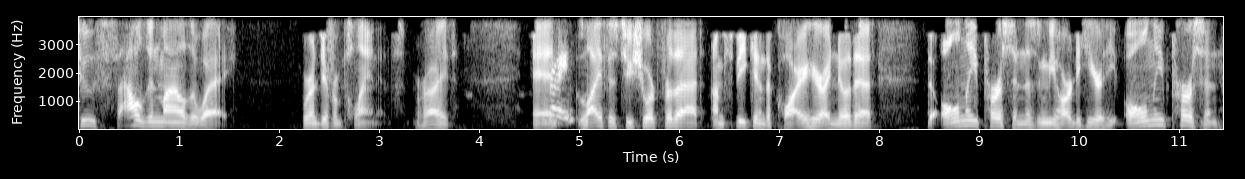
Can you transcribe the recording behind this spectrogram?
2000 miles away. We're on different planets right? And Right. life is too short for that. I'm speaking to the choir here. I know that. The only person this is going to be hard to hear the only person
